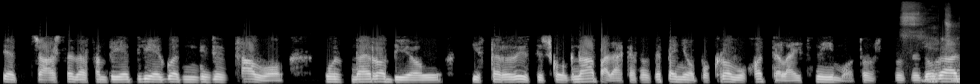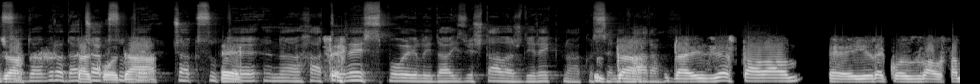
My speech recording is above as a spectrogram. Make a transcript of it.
Sjećaš se da sam prije dvije godine izvjetavao u Nairobiju iz terorističkog napada kad sam se penjao po krovu hotela i snimao to što se događa. Se dobro, da, čak su, da, te, čak su te e, na HTV spojili da izvještavaš direktno ako se ne varam. Da, izvještavam e, i rekao, zvao sam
